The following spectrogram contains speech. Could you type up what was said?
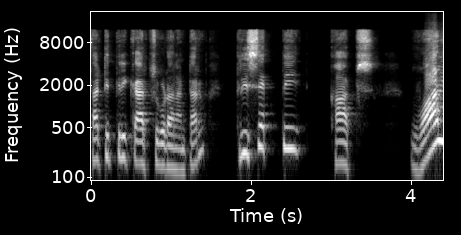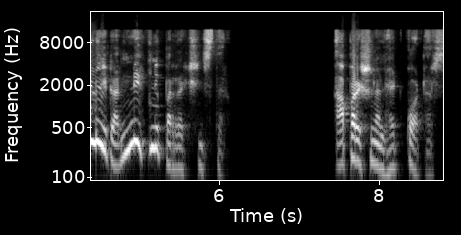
thirty three corps కూడా అని అంటారు. త్రిశక్తి కార్ప్స్ వాళ్ళు వీటన్నిటిని పరిరక్షిస్తారు. ఆపరేషనల్ హెడ్ క్వార్టర్స్.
